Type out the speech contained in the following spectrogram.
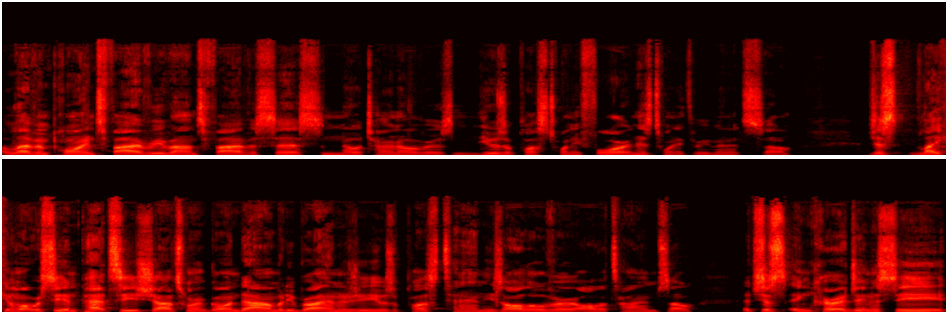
11 points, five rebounds, five assists, and no turnovers. And he was a plus 24 in his 23 minutes. So just liking what we're seeing. Pat C's shots weren't going down, but he brought energy. He was a plus 10. He's all over all the time. So it's just encouraging to see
